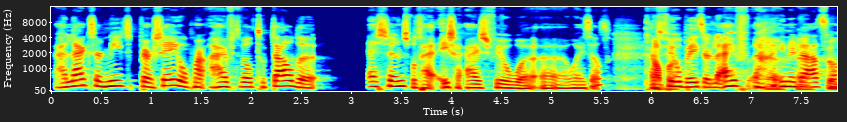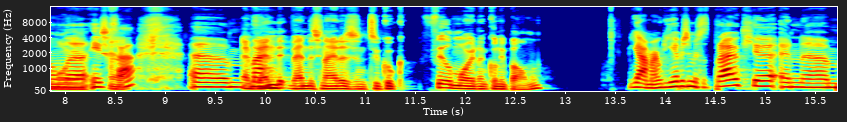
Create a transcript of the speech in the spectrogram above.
Hij lijkt er niet per se op, maar hij heeft wel totaal de essence. Want hij is, hij is veel, eh, eh, hoe heet dat? Hij Knapper. veel beter lijf, Ja, inderdaad, ja, dan mooier. eh Ischa. Ehm, En maar, Wende, Wende Snijders is natuurlijk ook veel mooier dan Connie Palmer. Ja, maar die hebben ze met dat pruikje en ehm,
